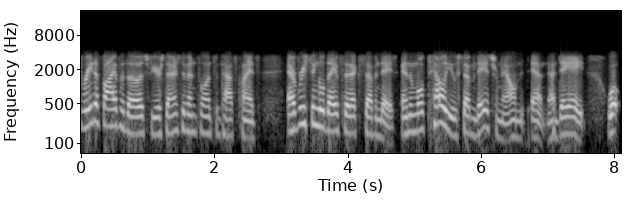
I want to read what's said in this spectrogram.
three to five of those for your centers of influence and past clients every single day for the next seven days. And then we'll tell you seven days from now, on, on day eight, what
